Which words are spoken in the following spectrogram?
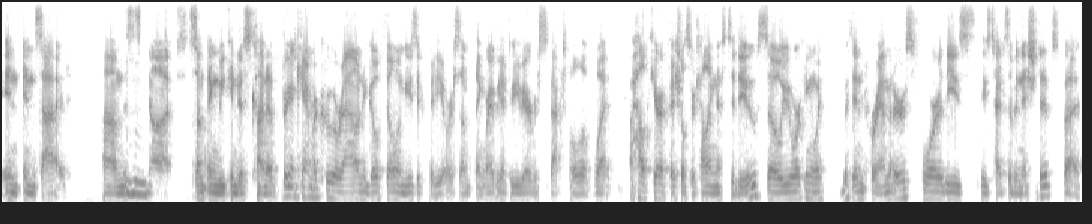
in inside? Um, this mm-hmm. is not something we can just kind of bring a camera crew around and go film a music video or something, right? We have to be very respectful of what healthcare officials are telling us to do. So you're working with within parameters for these these types of initiatives, but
